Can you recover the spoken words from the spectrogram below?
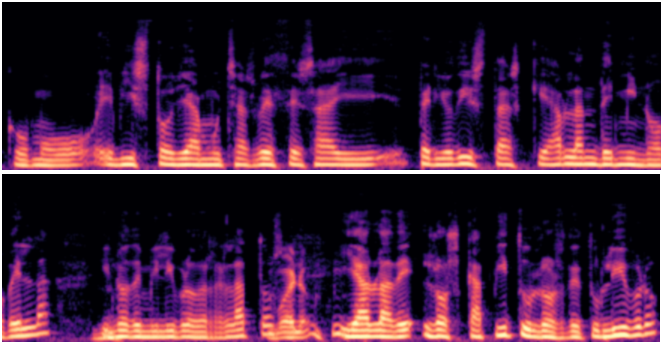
Como he visto ya muchas veces, hay periodistas que hablan de mi novela y no de mi libro de relatos Bueno. y habla de los capítulos de tu libro,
